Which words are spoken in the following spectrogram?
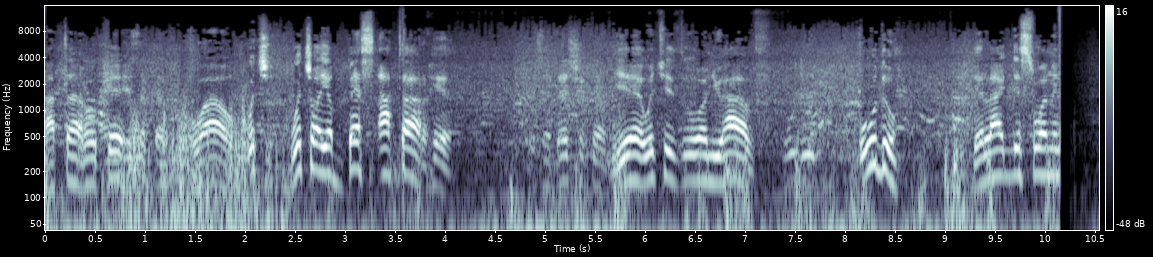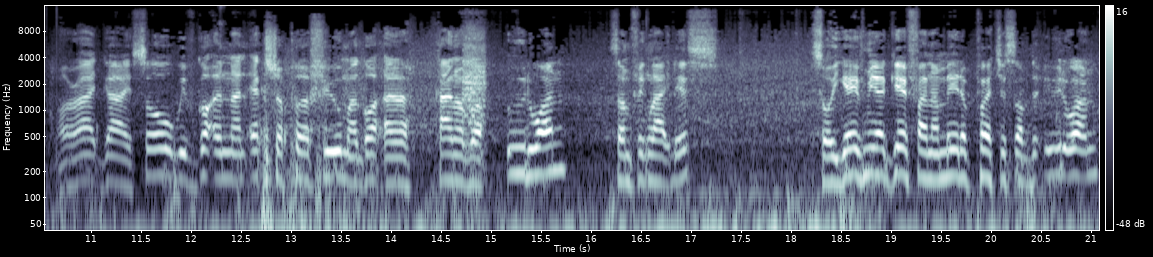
Atar, okay. Wow. Which which are your best atar here? It's the best sugar. Yeah, which is the one you have? Udu. They like this one. All right, guys. So we've gotten an extra perfume. I got a kind of a oud one, something like this. So he gave me a gift, and I made a purchase of the oud one.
